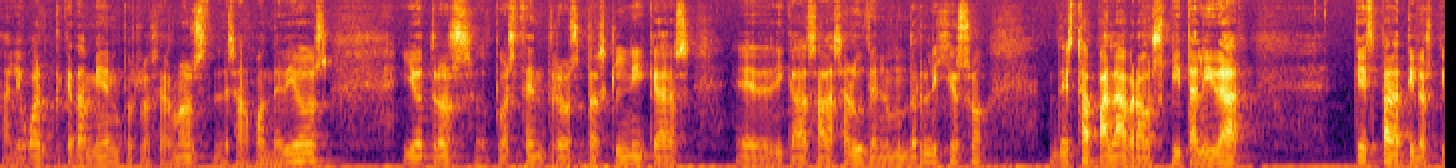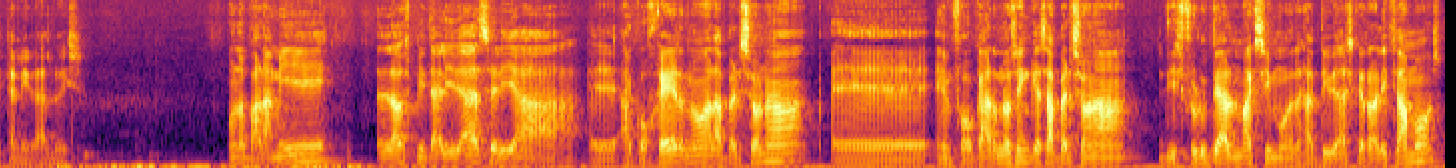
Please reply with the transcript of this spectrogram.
al igual que también pues, los hermanos de San Juan de Dios y otros pues, centros, otras clínicas eh, dedicadas a la salud en el mundo religioso, de esta palabra, hospitalidad. ¿Qué es para ti la hospitalidad, Luis? Bueno, para mí la hospitalidad sería eh, acoger ¿no? a la persona, eh, enfocarnos en que esa persona disfrute al máximo de las actividades que realizamos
